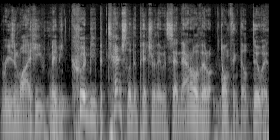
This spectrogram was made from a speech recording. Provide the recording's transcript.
reason why he maybe could be potentially the pitcher they would send down, although they don't think they'll do it,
